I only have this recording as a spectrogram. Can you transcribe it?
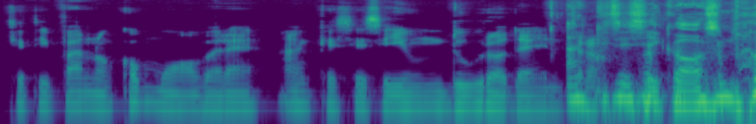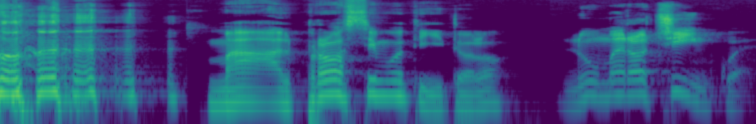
che ti fanno commuovere anche se sei un duro dentro. Anche se sei Cosmo. Ma al prossimo titolo, numero 5.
